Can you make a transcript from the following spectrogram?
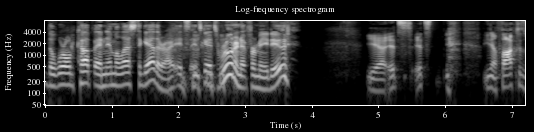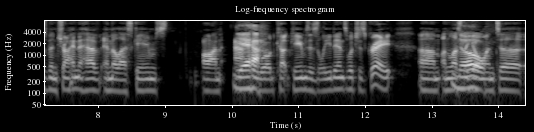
the World Cup and MLS together. It's it's it's ruining it for me, dude. Yeah, it's it's you know Fox has been trying to have MLS games on after yeah. World Cup games as lead-ins, which is great. Um, unless no. they go into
